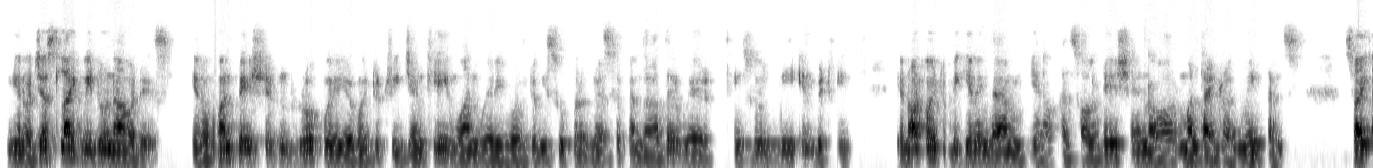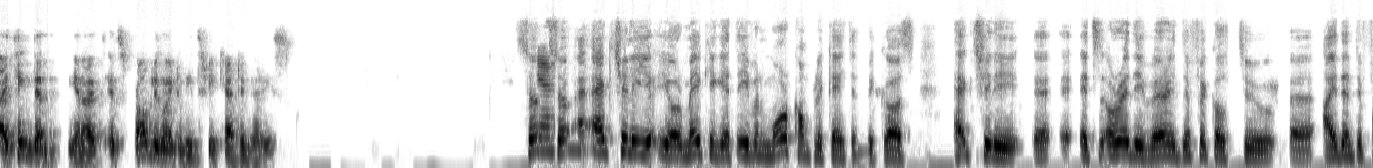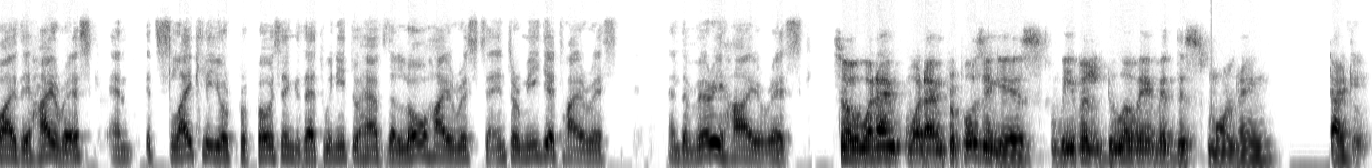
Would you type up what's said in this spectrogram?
You know, just like we do nowadays. You know, one patient group where you're going to treat gently, one where you're going to be super aggressive, and the other where things will be in between you're not going to be giving them, you know, consolidation or multi-drug maintenance. So I, I think that, you know, it, it's probably going to be three categories. So, yes. so actually, you're making it even more complicated because actually uh, it's already very difficult to uh, identify the high risk, and it's likely you're proposing that we need to have the low high risk, the intermediate high risk, and the very high risk. So what I'm what I'm proposing is we will do away with this smoldering title.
